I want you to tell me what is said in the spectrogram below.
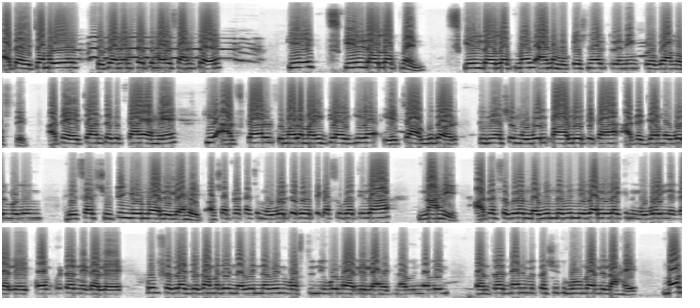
आता याच्यामध्ये त्याच्यानंतर तुम्हाला सांगतोय की skill development skill development and vocational training program असते आता याच्या अंतर्गत काय आहे की आजकाल तुम्हाला माहिती आहे की याच्या अगोदर तुम्ही असे मोबाईल पाहिले होते का? आता ज्या मोबाईल मधून हे सर शूटिंग घेऊन आलेले आहेत अशा प्रकारचे मोबाईल तरी होते का सुरुवातीला? नाही. आता सगळं नवीन नवीन निघालेलं आहे की मोबाईल निघाले कॉम्प्युटर निघाले खूप सगळ्या जगामध्ये नवीन नवीन वस्तू निघून आलेल्या आहेत नवीन नवीन तंत्रज्ञान विकसित होऊन राहिलेलं आहे. मग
